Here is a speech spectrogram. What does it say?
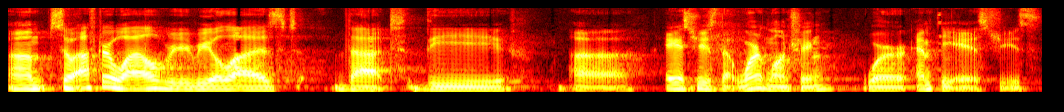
Um, so after a while, we realized that the uh, ASGs that weren't launching were empty ASGs.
